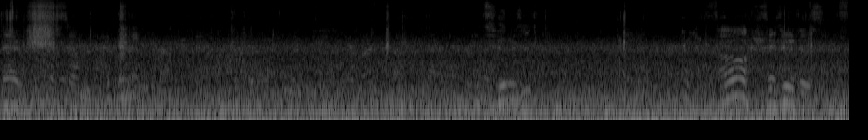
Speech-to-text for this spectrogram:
Who is it? Oh, it's a.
